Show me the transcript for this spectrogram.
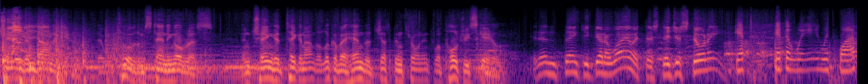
jammed him down again. There were two of them standing over us. and Cheng had taken on the look of a hen that's just been thrown into a poultry scale. You didn't think you'd get away with this, did you, Stooley? Get get away with what?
